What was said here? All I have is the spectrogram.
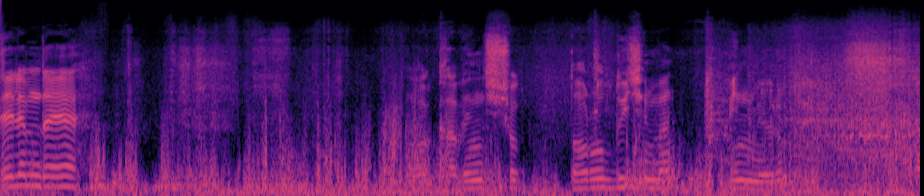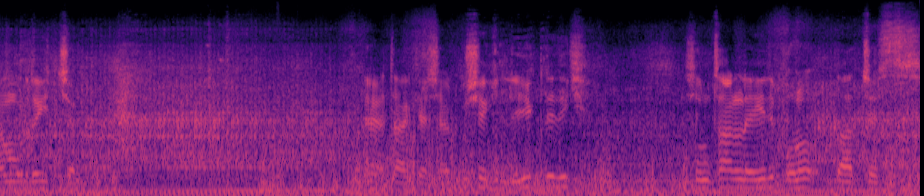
Gidelim de o kabin çok dar olduğu için ben bilmiyorum. Ben burada gideceğim. Evet arkadaşlar bu şekilde yükledik. Şimdi tarlaya gidip onu dağıtacağız.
